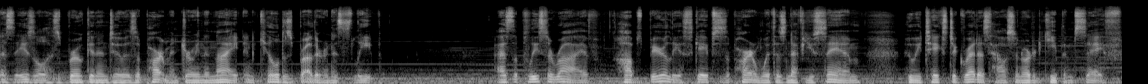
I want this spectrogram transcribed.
Azazel has broken into his apartment during the night and killed his brother in his sleep. As the police arrive, Hobbs barely escapes his apartment with his nephew Sam, who he takes to Greta's house in order to keep him safe.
